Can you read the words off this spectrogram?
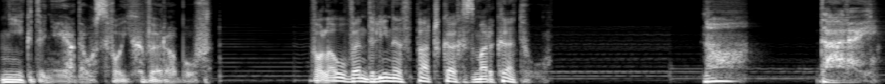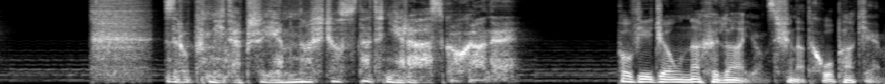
Nigdy nie jadał swoich wyrobów. Wolał wędlinę w paczkach z marketu. No, dalej. Zrób mi tę przyjemność ostatni raz, kochany. Powiedział, nachylając się nad chłopakiem.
